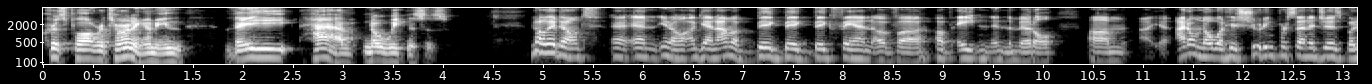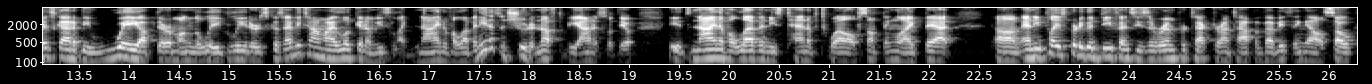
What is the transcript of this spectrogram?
Chris Paul returning, I mean, they have no weaknesses. No, they don't. And, and, you know, again, I'm a big, big, big fan of uh, of Ayton in the middle. Um, I, I, don't know what his shooting percentage is, but it's got to be way up there among the league leaders. Because every time I look at him, he's like nine of eleven. He doesn't shoot enough, to be honest with you. It's nine of eleven. He's ten of twelve, something like that. Um, and he plays pretty good defense. He's a rim protector on top of everything else. So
